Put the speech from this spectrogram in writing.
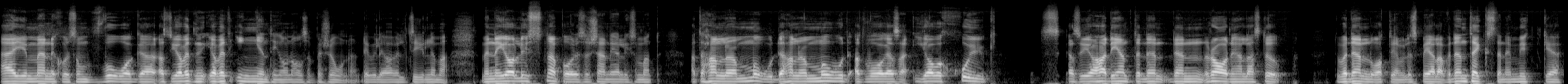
Är ju människor som vågar, alltså jag vet, jag vet ingenting om någon som personer, det vill jag vara väldigt tydlig med. Men när jag lyssnar på det så känner jag liksom att, att det handlar om mod. Det handlar om mod att våga säga, jag var sjukt, alltså jag hade egentligen den, den raden jag läste upp. Det var den låten jag ville spela, för den texten är mycket,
